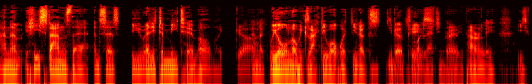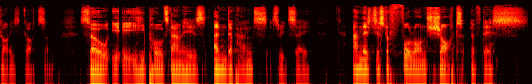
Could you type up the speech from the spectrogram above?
and um, he stands there and says, "Are you ready to meet him?" Oh my god! and like we all know exactly what we're you know because you got know, a he's quite piece, legendary right. apparently he's got he's got some so he, he pulls down his underpants as we'd say and there's just a full on shot of this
